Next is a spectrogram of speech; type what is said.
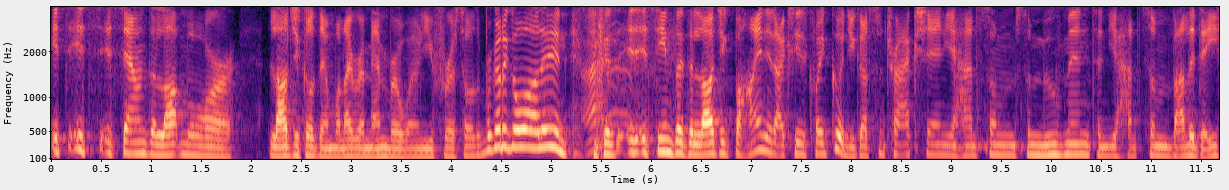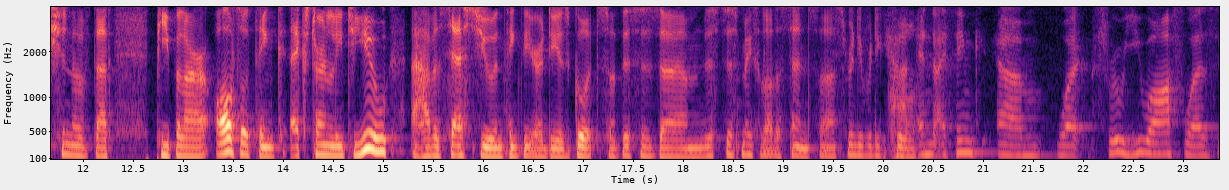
it it's it sounds a lot more logical than what I remember when you first told them we're going to go all in because it, it seems like the logic behind it actually is quite good. You got some traction, you had some some movement, and you had some validation of that people are also think externally to you have assessed you and think that your idea is good. So this is um this just makes a lot of sense. So that's really really yeah, cool. And I think um, what threw you off was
